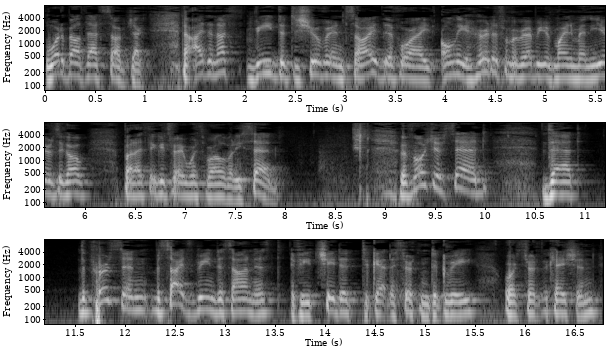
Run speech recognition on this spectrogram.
What about that subject? Now, I did not read the Teshuvah inside, therefore I only heard it from a Rebbe of mine many years ago, but I think it's very worthwhile what he said. Rav Moshe said that the person, besides being dishonest, if he cheated to get a certain degree or certification,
